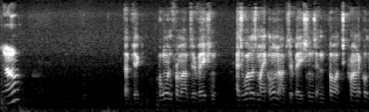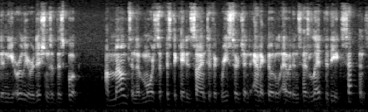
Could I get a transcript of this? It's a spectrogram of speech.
No. Subject, born from observation, as well as my own observations and thoughts chronicled in the earlier editions of this book, a mountain of more sophisticated scientific research and anecdotal evidence has led to the acceptance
